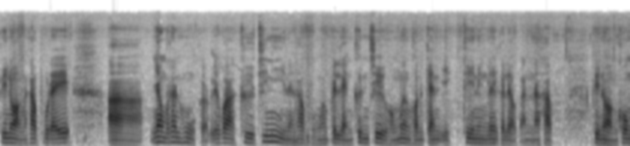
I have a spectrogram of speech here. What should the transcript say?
พี่น้องนะครับผู้ใด อ่ายังบ่ทันหูก็เรียกว่าคือที่นี่นะครับ ผมมันเป็นแหล่งขึ้นชื่อของเมืองขอนแก่นอีกที่หนึ่งเลยก็แล้วกันนะครับ พี่น้องคง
